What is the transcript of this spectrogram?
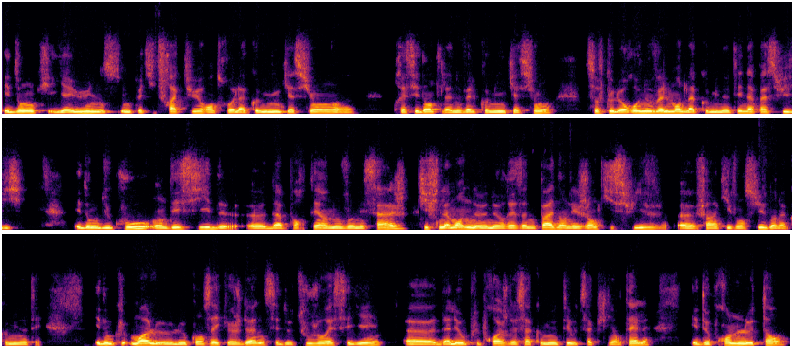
et donc il y a eu une, petite fracture entre la communication précédente et la nouvelle communication, sauf que le renouvellement de la communauté n'a pas suivi. Et donc, du coup, on décide euh, d'apporter un nouveau message qui finalement ne, ne, résonne pas dans les gens qui suivent, euh, enfin, qui vont suivre dans la communauté. Et donc, moi, le, le conseil que je donne, c'est de toujours essayer euh, d'aller au plus proche de sa communauté ou de sa clientèle et de prendre le temps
